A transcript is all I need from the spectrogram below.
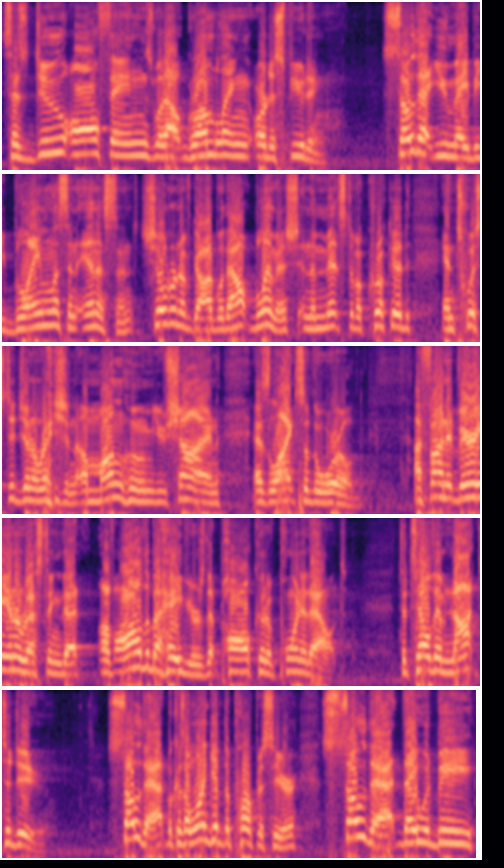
says, Do all things without grumbling or disputing, so that you may be blameless and innocent, children of God without blemish in the midst of a crooked and twisted generation, among whom you shine as lights of the world. I find it very interesting that of all the behaviors that Paul could have pointed out to tell them not to do, so that, because I want to give the purpose here, so that they would be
